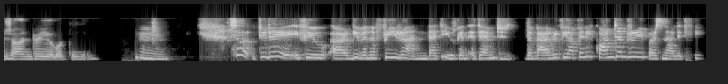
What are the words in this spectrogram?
genre you're working in Hmm. So today, if you are given a free run that you can attempt the biography of any contemporary personality,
